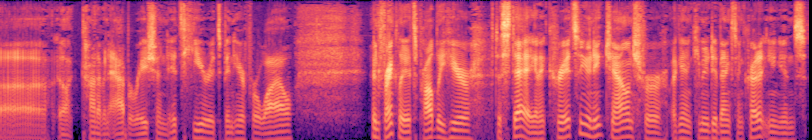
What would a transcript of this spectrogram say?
uh, kind of an aberration. It's here. It's been here for a while and frankly, it's probably here to stay. And it creates a unique challenge for, again, community banks and credit unions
